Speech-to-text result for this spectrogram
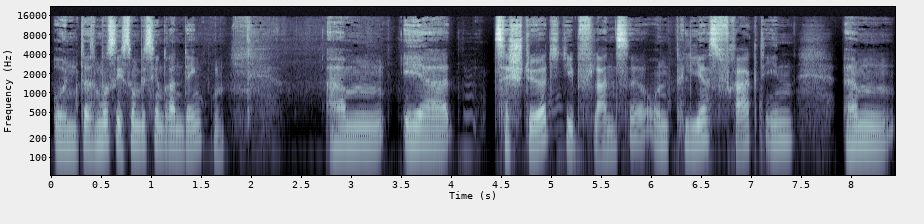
Und das muss ich so ein bisschen dran denken. Ähm, er zerstört die Pflanze und Pelias fragt ihn, ähm,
